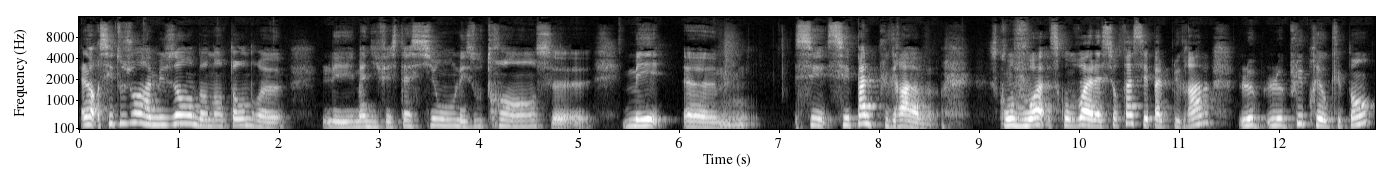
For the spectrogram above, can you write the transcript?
Alors, c'est toujours amusant d'en entendre euh, les manifestations, les outrances, euh, mais euh, c'est pas le plus grave. Ce qu'on voit, ce qu'on voit à la surface, c'est pas le plus grave. le plus préoccupant,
